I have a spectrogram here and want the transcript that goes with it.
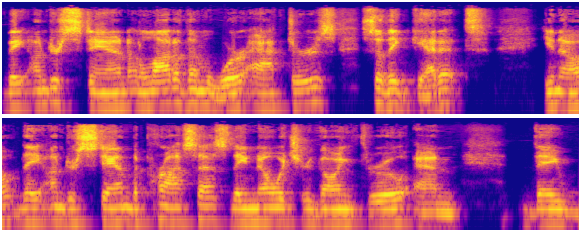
they understand. And a lot of them were actors, so they get it. You know, they understand the process. They know what you're going through, and they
